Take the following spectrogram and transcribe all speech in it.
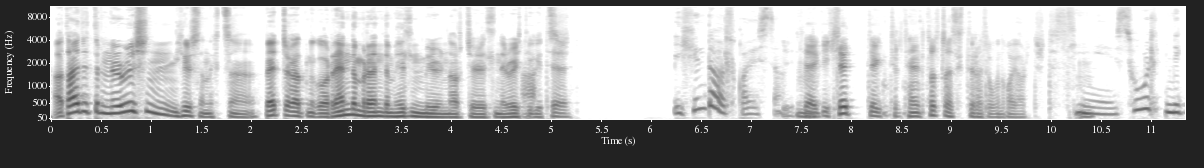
А та хэд тэр narration хэр санагдсан? Байж байгаад нөгөө random random Helen Mirren орж ирэл narrate Аа, гэдэг. Ихэндээ бол гоё байсан. Яг эхлээд яг тэр танилцуулж байгаа хэсгээр бол уг нь гоё орж ирдээс. Тийм. Сүүлд нэг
